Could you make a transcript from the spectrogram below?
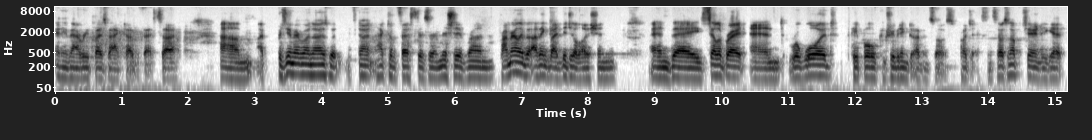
any of our repos for Hacktoberfest. So um, I presume everyone knows, but if you don't, Hacktoberfest is an initiative run primarily, but I think by DigitalOcean, and they celebrate and reward people contributing to open source projects. And so it's an opportunity to get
